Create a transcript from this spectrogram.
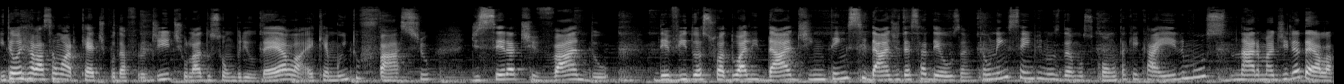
Então, em relação ao arquétipo da Afrodite, o lado sombrio dela é que é muito fácil de ser ativado devido à sua dualidade e intensidade dessa deusa. Então, nem sempre nos damos conta que cairmos na armadilha dela.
